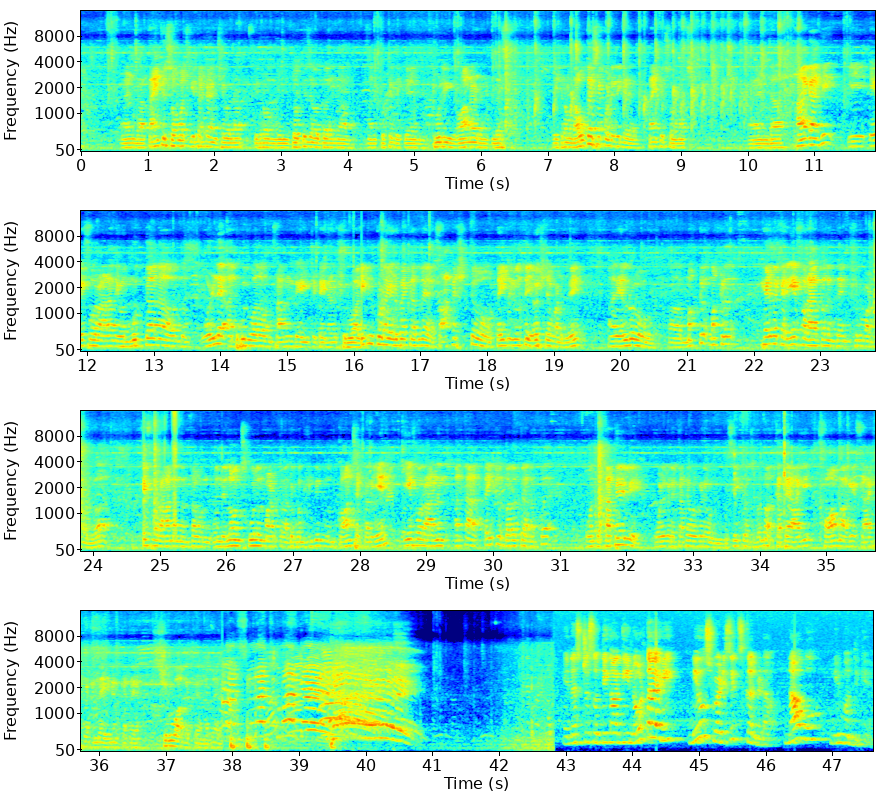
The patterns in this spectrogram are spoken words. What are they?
And thank you so much Geethakka and Shivanna. ಇದರ ಒಂದು ದೊಡ್ಡ ಜವಾಬ್ದಾರಿನ ನನಗೆ ಕೊಟ್ಟಿದ್ದಕ್ಕೆ ಟೂಲಿ ಆನರ್ಡ್ ಆ್ಯಂಡ್ ಪ್ಲಸ್ ಈ ಥರ ಒಂದು ಅವಕಾಶ ಕೊಟ್ಟಿದ್ದಕ್ಕೆ thank you so much and ಹಾಗಾಗಿ ಈ ಎ ಫೋರ್ ಆನಂದ್ ಒಂದು ಮುದ್ದಾದ ಒಂದು ಒಳ್ಳೆ ಅದ್ಭುತವಾದ ಒಂದು ಫ್ಯಾಮಿಲಿ ಎಂಟರ್ಟೈನರ್ ಶುರುವಾಗಿ. ಇದು ಕೂಡ ಹೇಳ್ಬೇಕಾದ್ರೆ ಸಾಕಷ್ಟು ಟೈಟ್ಲ್ಗಳನ್ನ ಯೋಚನೆ ಮಾಡಿದ್ವಿ. ಅದೆಲ್ಲರೂ ಮಕ್ಕಳು ಮಕ್ಕಳು ಹೇಳ್ಬೇಕಾದ್ರೆ ಎ ಫಾರ್ ಆ್ಯಪಲ್ ಅಂತ ಏನು ಶುರು ಮಾಡ್ತಾರಲ್ವಾ ಎ ಫಾರ್ ಆನಂದ್ ಅಂತ ಒಂದು ಒಂದೆಲ್ಲೋ ಒಂದು ಸ್ಕೂಲಲ್ಲಿ ಮಾಡ್ತಾರೆ. ಅದಕ್ಕೆ ಒಂದು ಹಿಂದಿನ ಒಂದು ಕಾನ್ಸೆಪ್ಟ್ ಅಲ್ಲಿ ಏನು ಎ ಫಾರ್ ಆನಂದ್ ಅಂತ ಟೈಟ್ಲ್ ಬರುತ್ತೆ ಅನ್ನತ್ತೆ ಒಂದು ಕಥೆಯಲ್ಲಿ ಒಳಗಡೆ, ಕತೆ ಒಳಗಡೆ ಒಂದು ಸೀಕ್ವೆನ್ಸ್ ಬಂದು ಆ ಕತೆ ಆಗಿ ಫಾರ್ಮ್ ಆಗಿ ಫ್ಲಾಶ್ ಬ್ಯಾಕಿಂದ ಏನೇನು ಕತೆ ಶುರುವಾಗುತ್ತೆ ಅನ್ನೋದೇ. ಇನ್ನಷ್ಟು ಸುದ್ದಿಗಾಗಿ ನೋಡ್ತಾ ಇರಿ ನ್ಯೂಸ್ ಟ್ವೆಂಟಿ ಸಿಕ್ಸ್ ಕನ್ನಡ. ನಾವು ನಿಮ್ಮೊಂದಿಗೆ.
